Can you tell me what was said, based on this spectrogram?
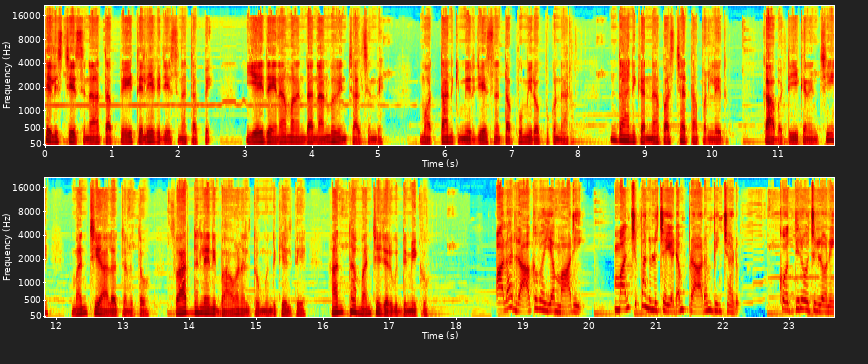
తెలిసి చేసినా తప్పే తెలియక చేసినా తప్పే. ఏదైనా మనం దాన్ని అనుభవించాల్సిందే. మొత్తానికి మీరు చేసిన తప్పు మీరు ఒప్పుకున్నారు. దానికన్నా పశ్చాత్తాపం లేదు కాబట్టి ఇక నుంచి మంచి ఆలోచనతో స్వార్థం లేని భావనలతో ముందుకెళ్తే అంతా మంచి జరుగుద్ది మీకు. అలా రాఘవయ్య మారి మంచి పనులు చేయడం ప్రారంభించాడు. కొద్ది రోజుల్లోనే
